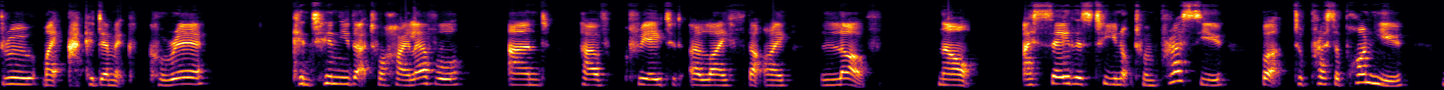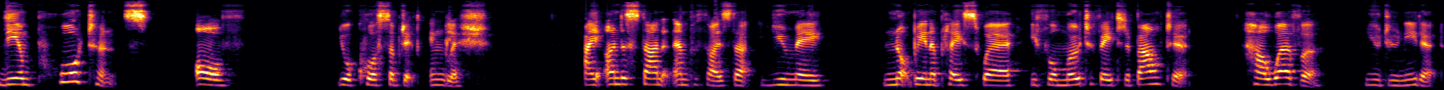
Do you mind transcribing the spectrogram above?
through my academic career, continue that to a high level, and have created a life that I love. Now, I say this to you not to impress you, but to press upon you the importance of your core subject English. I understand and empathize that you may not be in a place where you feel motivated about it. However, you do need it.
